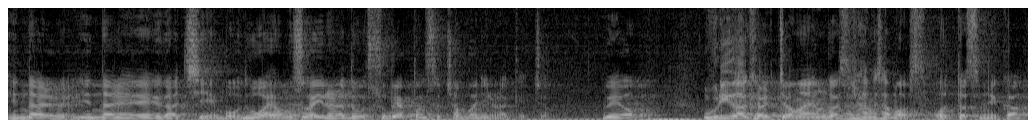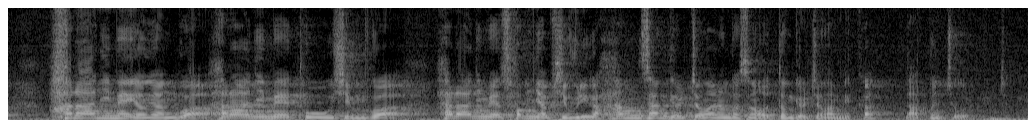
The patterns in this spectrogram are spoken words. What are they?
옛날 옛날에 같이 뭐 노아 형수가 일어나도 수백 번, 수천 번 일어났겠죠. 왜요? 우리가 결정하는 것은 항상 어떻습니까? 하나님의 영향과 하나님의 도우심과 하나님의 섭리 없이 우리가 항상 결정하는 것은 어떤 결정합니까? 나쁜 쪽으로 결정해요.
